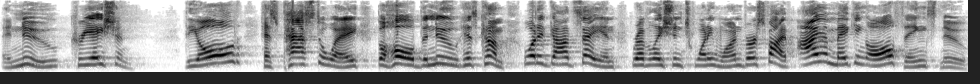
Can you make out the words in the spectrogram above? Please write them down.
A new creation." The old has passed away. Behold, the new has come. What did God say in Revelation 21, verse 5? I am making all things new.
